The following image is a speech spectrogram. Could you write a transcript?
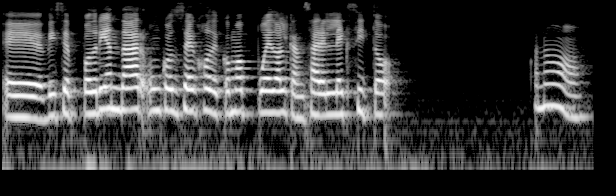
Eh, dice, ¿podrían dar un consejo de cómo puedo alcanzar el éxito? ¿O no?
